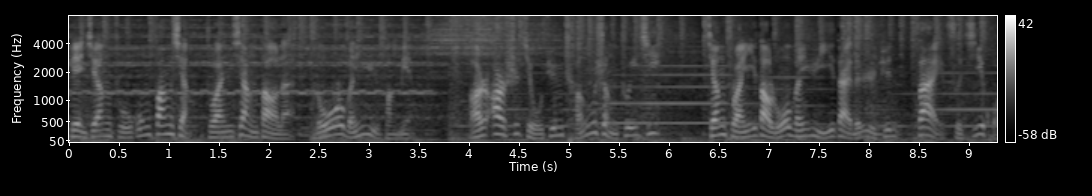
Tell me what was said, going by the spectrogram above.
便将主攻方向转向到了罗文峪方面，而二十九军乘胜追击。将转移到罗文峪一带的日军再次击垮，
